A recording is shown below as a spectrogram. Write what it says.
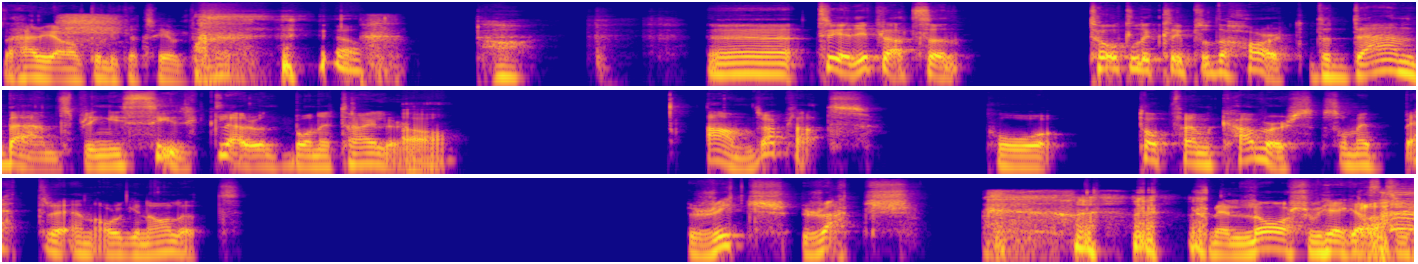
Det här är ju alltid lika trevligt. Ja. Eh, tredje platsen. Total Eclipse of the Heart. The Dan Band springer i cirklar runt Bonnie Tyler. Ja. Andra plats på topp fem covers som är bättre än originalet. Rich Ratch med Lars Vegas.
